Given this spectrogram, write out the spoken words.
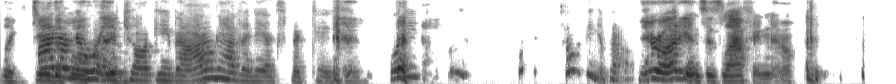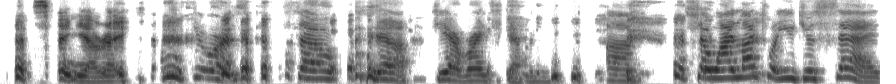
like do I don't know what thing. you're talking about. I don't have any expectations. what, are you, what are you talking about? Your audience is laughing now. saying, yeah, right. yours. So yeah, yeah, right, Stephanie. Um, so I liked what you just said.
